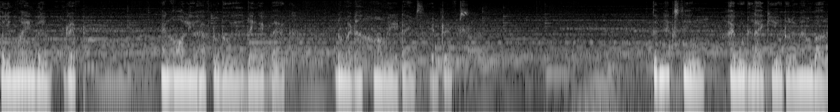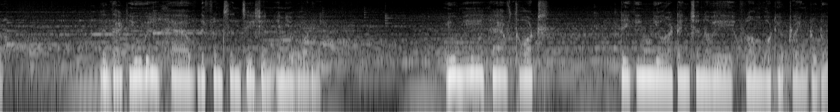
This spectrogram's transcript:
or your mind will drift, and all you have to do is bring it back, no matter how many times it drifts. The next thing I would like you to remember is that you will have different sensation in your body. You may have thoughts taking your attention away from what you're trying to do.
